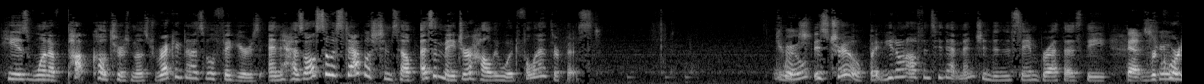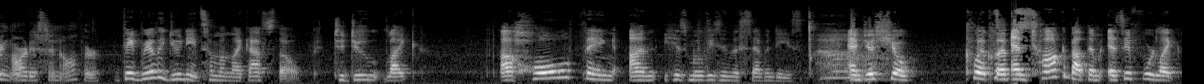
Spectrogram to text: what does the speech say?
He is one of pop culture's most recognizable figures and has also established himself as a major Hollywood philanthropist. True. Which is true, but you don't often see that mentioned in the same breath as the That's true. recording artist and author. They really do need someone like us, though, to do like a whole thing on his movies in the 70s and just show clips, Clips. and talk about them as if we're like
